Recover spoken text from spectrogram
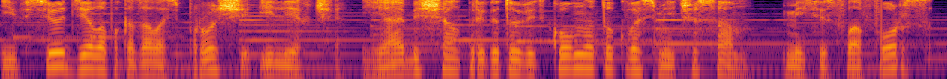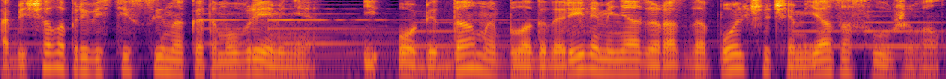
и все дело показалось проще и легче. Я обещал приготовить комнату к восьми часам. Миссис Лафорс обещала привести сына к этому времени – и обе дамы благодарили меня гораздо больше, чем я заслуживал,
